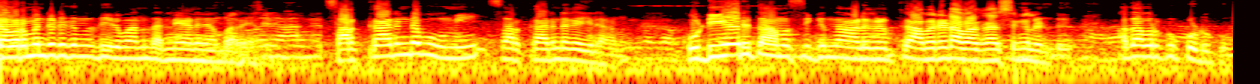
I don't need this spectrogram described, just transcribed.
ഗവൺമെന്റ് എടുക്കുന്ന തീരുമാനം തന്നെയാണ് ഞാൻ പറയുന്നത്. സർക്കാരിന്റെ ഭൂമി സർക്കാരിന്റെ കയ്യിലാണ്. കുടിയേറി താമസിക്കുന്ന ആളുകൾക്ക് അവരുടെ അവകാശങ്ങളുണ്ട്. അത് അവർക്ക് കൊടുക്കും.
